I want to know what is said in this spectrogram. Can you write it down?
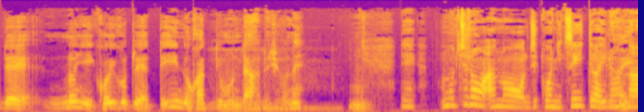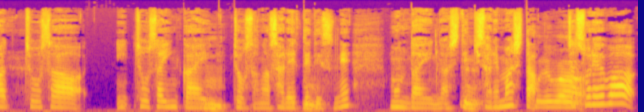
で、のにこういうことやっていいのかっていう問題あるでしょうね。うん、でもちろん、あの、事故についてはいろんな調査、はい、調査委員会、調査がされてですね、うん、問題が指摘されました。うん、じゃあ、それは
